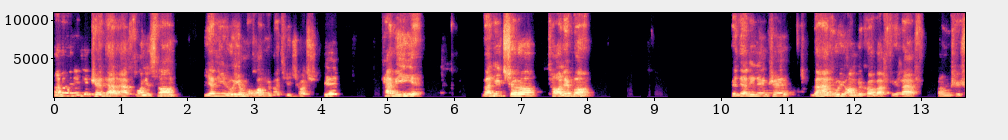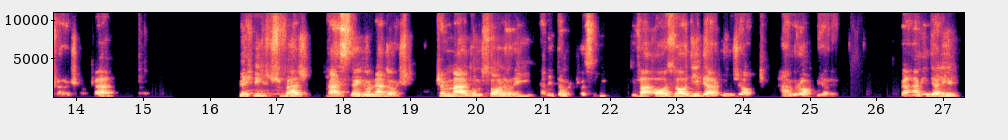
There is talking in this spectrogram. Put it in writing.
بنابراین که در افغانستان یه نیروی مقاومتی ایجاد شده طبیعیه. ولی چرا طالبان؟ به دلیل اینکه به هر روی آمریکا وقتی رفت و اون کشور اشغال کرد به هیچ وجه قصد اینو نداشت که مردم سالاری یعنی دموکراسی و آزادی در اونجا همراه بیاره. به همین دلیل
